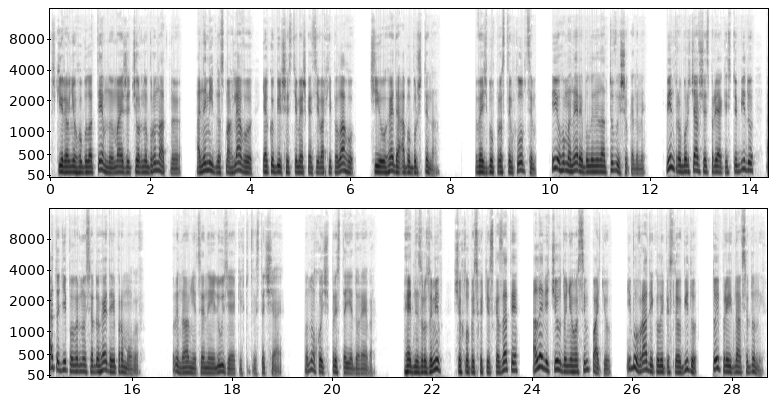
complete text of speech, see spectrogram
Шкіра у нього була темною, майже чорно-брунатною, а не мідно смаглявою, як у більшості мешканців архіпелагу чи у геда або бурштина. Веч був простим хлопцем, і його манери були не надто вишуканими. Він пробурчав щось про якість обіду, а тоді повернувся до геда і промовив Принаймні, це не ілюзія, яких тут вистачає. Воно хоч пристає до ребер. Гед не зрозумів, що хлопець хотів сказати, але відчув до нього симпатію і був радий, коли після обіду той приєднався до них.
